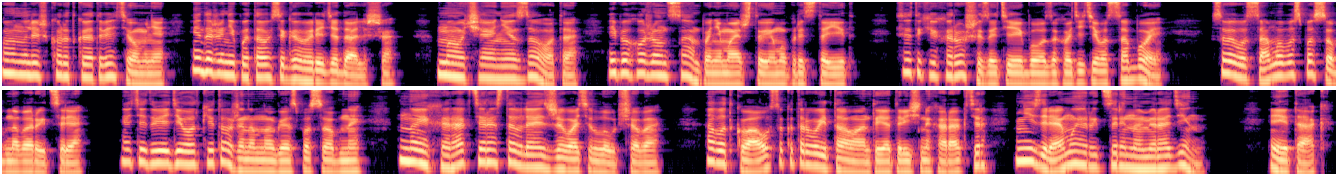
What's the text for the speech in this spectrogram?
Он лишь коротко ответил мне и даже не пытался говорить дальше. Молчание золота, и похоже он сам понимает, что ему предстоит. Все-таки хорошей затеей было захватить его с собой, своего самого способного рыцаря. Эти две идиотки тоже на многое способны, но их характер оставляет желать лучшего. А вот Клаус, у которого и талант, и отличный характер, не зря мой рыцарь номер один. Итак,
